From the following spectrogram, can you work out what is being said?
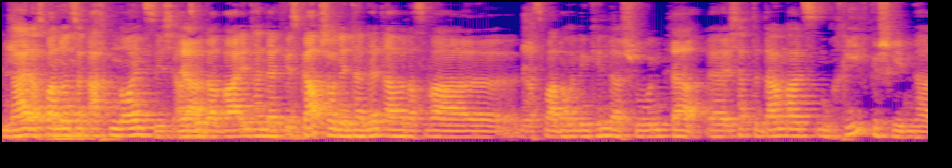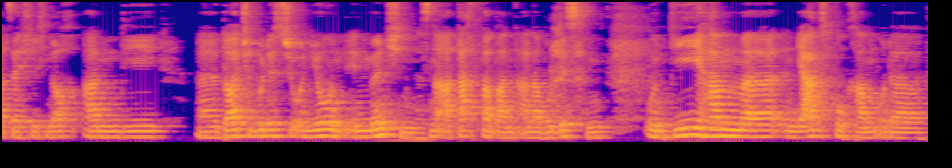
Nein, das war 1998, also Ja. da war Internet, es gab schon Internet, aber das war, äh, das war noch in den Kinderschuhen. Ja, Äh, Ich hatte damals einen Brief geschrieben tatsächlich noch an die äh, Deutsche Buddhistische Union in München. Das ist eine Art Dachverband aller Buddhisten. Und die haben äh, ein Jahresprogramm oder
